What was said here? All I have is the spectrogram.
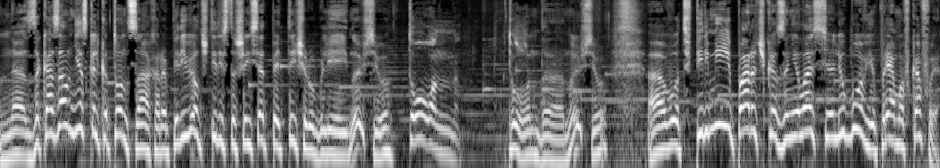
Э, Заказал несколько тонн сахара, перевел 465 тысяч рублей, ну и все. Тон. Тонн, да, ну и все. А вот в Перми парочка занялась любовью прямо в кафе.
